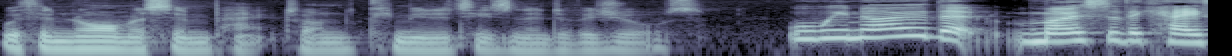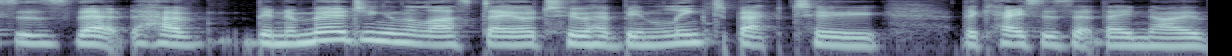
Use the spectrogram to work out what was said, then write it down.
with enormous impact on communities and individuals. Well, we know that most of the cases that have been emerging in the last day or two have been linked back to the cases that they know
